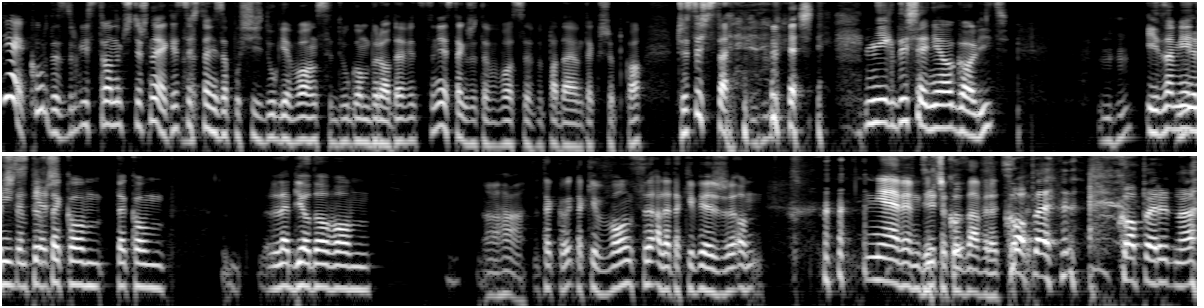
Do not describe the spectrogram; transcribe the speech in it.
nie, kurde, z drugiej strony przecież no jak jesteś w stanie zapuścić długie wąsy, długą brodę, więc to nie jest tak, że te włosy wypadają tak szybko. Czy jesteś w stanie, mhm. wiesz, nigdy się nie ogolić mhm. i zamienić to w taką, taką lebiodową Aha. Tako, takie wąsy, ale takie wiesz, że on. Nie wiem, gdzie Wiesz, to zabrać. Koper, koper na.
